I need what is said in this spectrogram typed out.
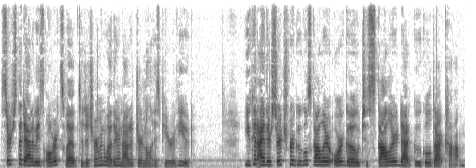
Search the database Ulrichsweb to determine whether or not a journal is peer-reviewed. You can either search for Google Scholar or go to scholar.google.com.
